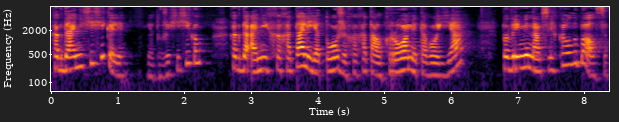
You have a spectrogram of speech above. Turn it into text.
Когда они хихикали, я тоже хихикал. Когда они хохотали, я тоже хохотал. Кроме того, я по временам слегка улыбался,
